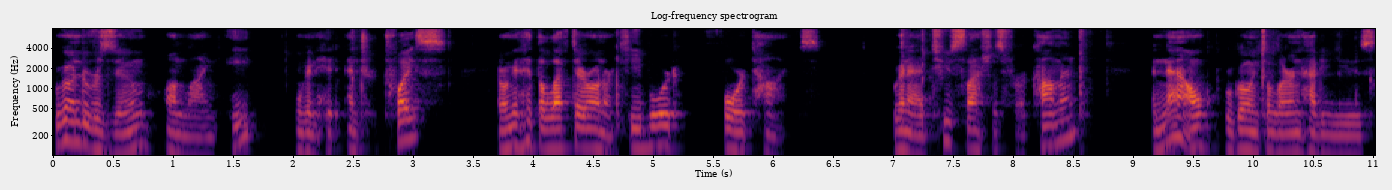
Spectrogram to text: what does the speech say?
We're going to resume on line 8. We're going to hit enter twice, and we're going to hit the left arrow on our keyboard four times. We're going to add two slashes for a comment, and now we're going to learn how to use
